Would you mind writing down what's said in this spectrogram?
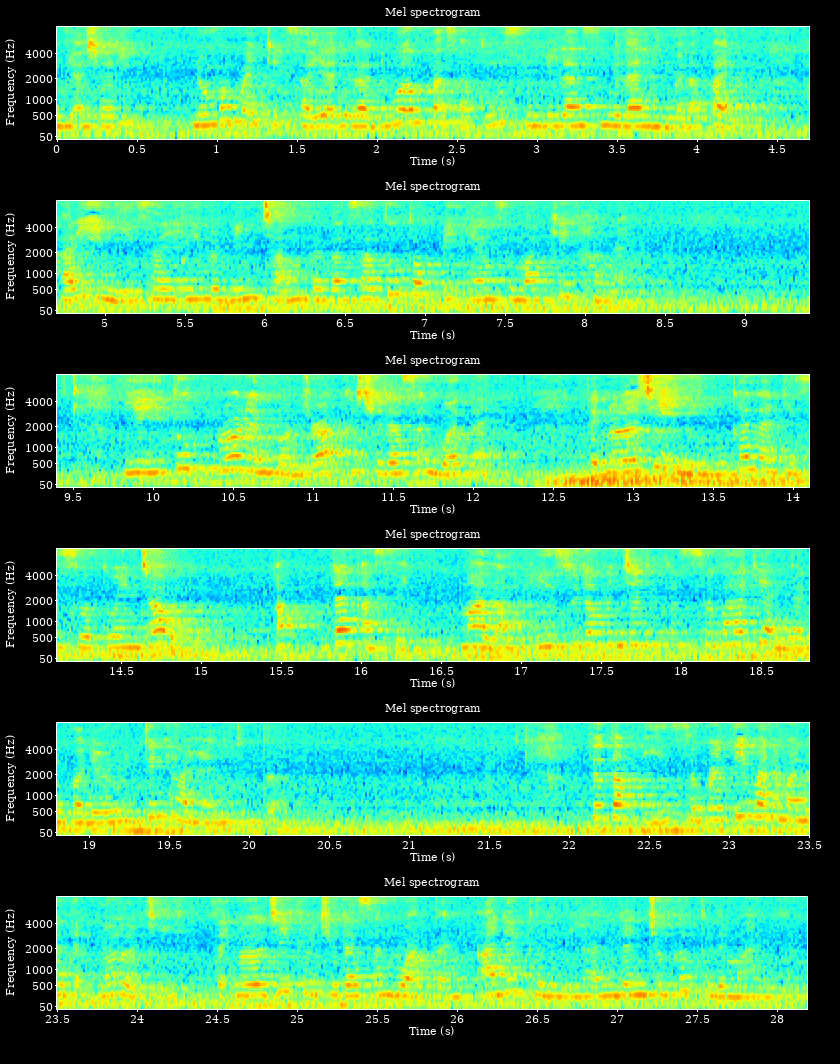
binti Asyari. Nombor matrik saya adalah 2419958. Hari ini saya ingin berbincang tentang satu topik yang semakin hangat iaitu pro dan kontra kecerdasan buatan. Teknologi ini bukan lagi sesuatu yang jauh dan asing. Malah, ia sudah menjadi sebahagian daripada rutin harian kita. Tetapi, seperti mana-mana teknologi, teknologi kecerdasan buatan ada kelebihan dan juga kelemahannya.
